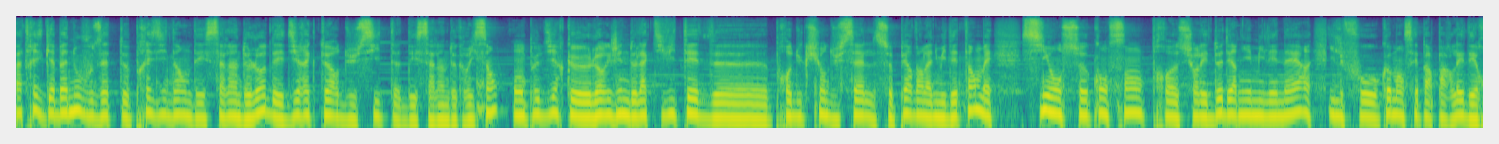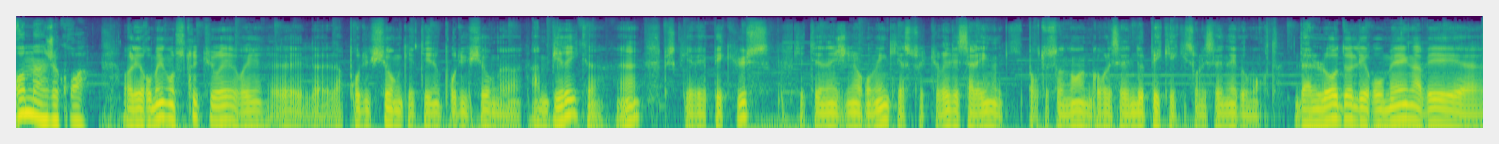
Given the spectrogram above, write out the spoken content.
Patrice Gabanou, vous êtes président des Salins de l'Aude et directeur du site des Salins de Gruissant. On peut dire que l'origine de l'activité de production du sel se perd dans la nuit des temps, mais si on se concentre sur les deux derniers millénaires, il faut commencer par parler des Romains, je crois. les Romains ont structuré oui, euh, la, production qui était une production euh, empirique, hein, puisqu'il y avait Pécus, qui était un ingénieur romain qui a structuré les salins qui portent son nom encore, les salins de Péquet, qui sont les salins mortes. Dans l'Aude, les Romains avaient euh,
